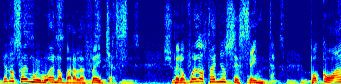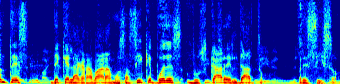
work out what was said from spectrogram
Yo no soy muy bueno para las fechas, pero fue en los años 60, poco antes de que la grabáramos, así que puedes buscar el dato preciso.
